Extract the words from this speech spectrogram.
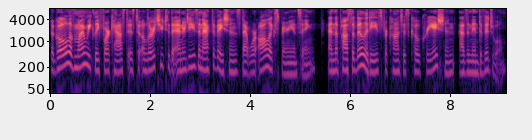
the goal of my weekly forecast is to alert you to the energies and activations that we're all experiencing and the possibilities for conscious co creation as an individual.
